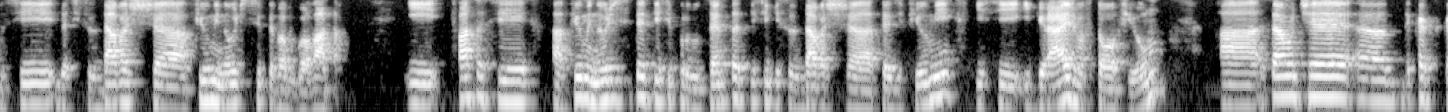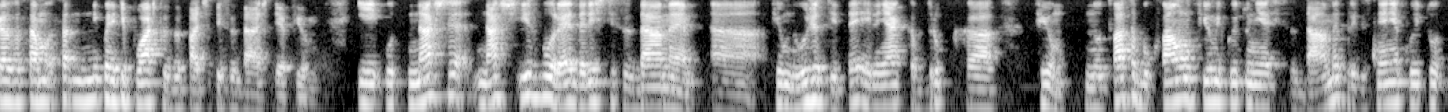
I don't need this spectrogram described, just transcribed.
да си, да си създаваш а, филми на ужасите в главата. И това са си а, филми на ужасите, ти си продуцента, ти си ги създаваш а, тези филми и си играеш в този филм. А, само, че, а, как се казва, само, сам, никой не ти плаща за това, че ти създаваш тия филми. И от наш, наш избор е дали ще си създаваме а, филм на ужасите или някакъв друг а, филм. Но това са буквално филми, които ние си създаваме, притеснения, които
